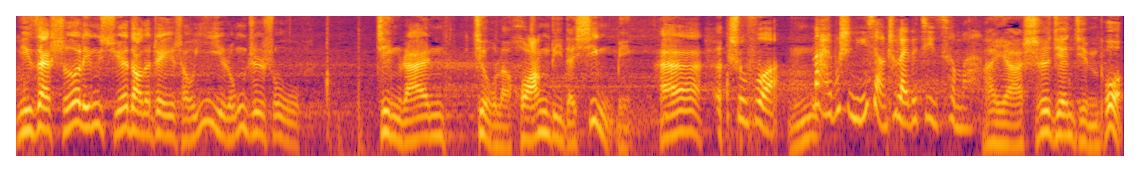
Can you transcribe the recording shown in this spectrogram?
你在蛇灵学到的这一手易容之术，竟然救了皇帝的性命啊！叔父，那还不是你想出来的计策吗？哎呀，时间紧迫，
